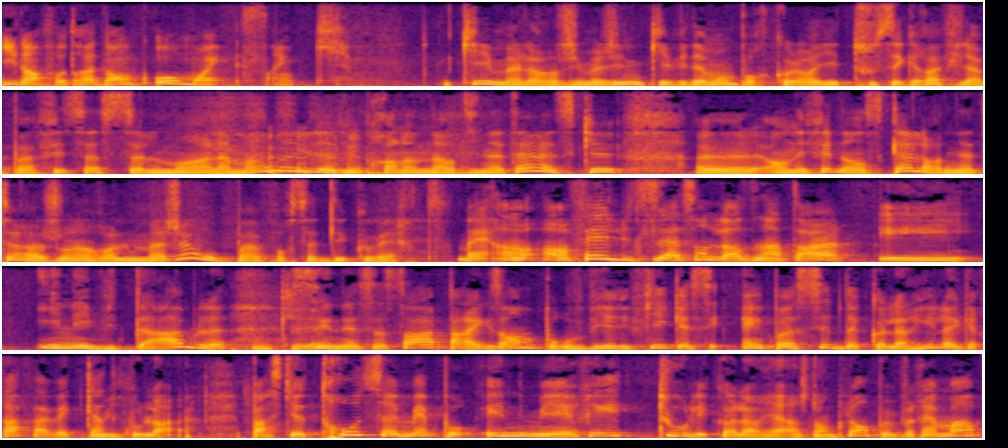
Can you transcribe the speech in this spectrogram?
Il en faudra donc au moins cinq. Ok, mais alors j'imagine qu'évidemment pour colorier tous ces graphes, il a pas fait ça seulement à la main. là, il a dû prendre un ordinateur. Est-ce que, euh, en effet, dans ce cas, l'ordinateur a joué un rôle majeur ou pas pour cette découverte? Ben, en, en fait, l'utilisation de l'ordinateur est inévitable. C'est nécessaire, par exemple, pour vérifier que c'est impossible de colorier le graphe avec quatre couleurs. Parce qu'il y a trop de sommets pour énumérer tous les coloriages. Donc là, on peut vraiment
